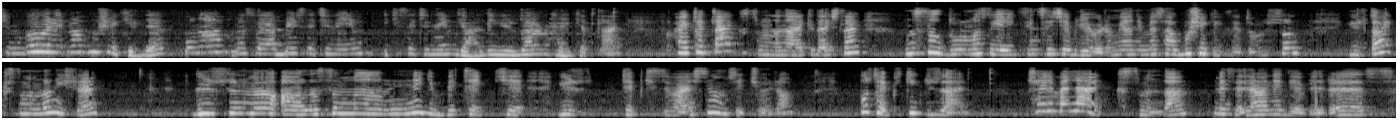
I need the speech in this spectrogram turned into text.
Şimdi bu öğretmen bu şekilde. Buna mesela bir seçeneğim, iki seçeneğim geldi. Yüzler ve hareketler. Hareketler kısmından arkadaşlar nasıl durması gerektiğini seçebiliyorum. Yani mesela bu şekilde dursun. Yüzler kısmından ise gülsün mü, ağlasın mı, ne gibi bir tepki, yüz tepkisi versin onu seçiyorum. Bu tepki güzel. Kelimeler kısmından mesela ne diyebiliriz?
